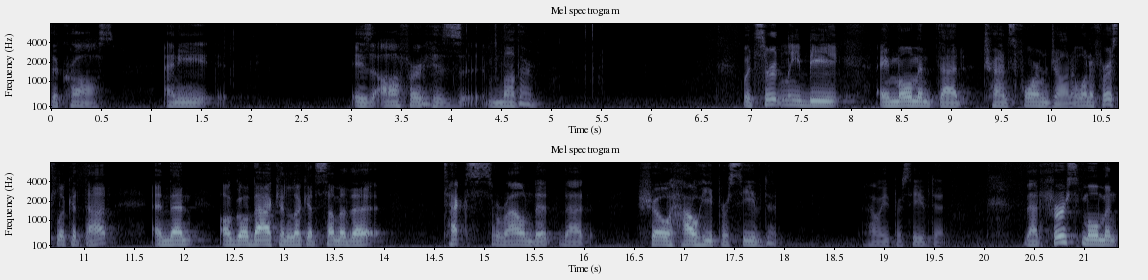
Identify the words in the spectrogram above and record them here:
the cross and he is offered his mother would certainly be a moment that transformed John. I want to first look at that, and then I'll go back and look at some of the texts around it that show how he perceived it. How he perceived it. That first moment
